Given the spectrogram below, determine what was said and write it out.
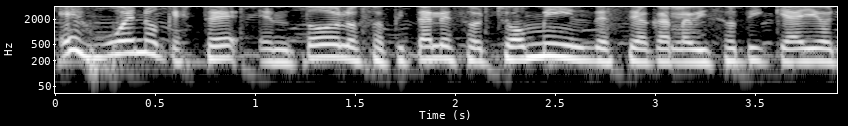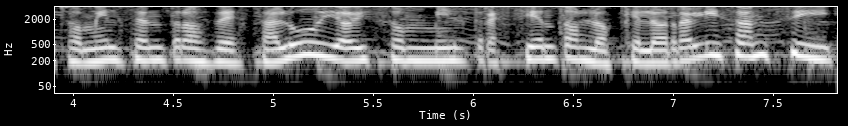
Es bueno que esté en todos los hospitales 8.000, decía Carla Bisotti que hay 8.000 centros de salud y hoy son 1.300 los que lo realizan, sí,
